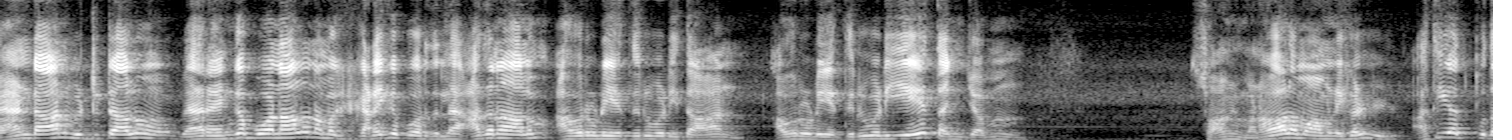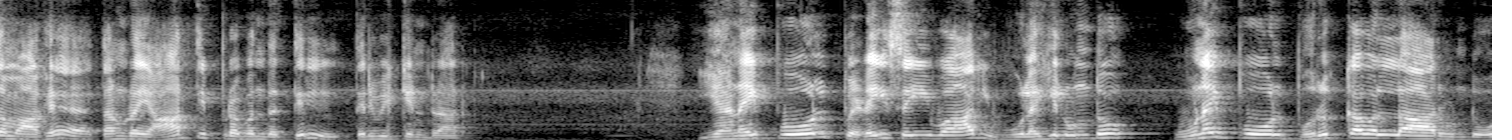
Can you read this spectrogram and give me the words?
வேண்டான்னு விட்டுட்டாலும் வேற எங்கே போனாலும் நமக்கு கிடைக்க போகிறதில்ல அதனாலும் அவருடைய திருவடி தான் அவருடைய திருவடியே தஞ்சம். சுவாமி மணவாள மாமணிகள் அதி அற்புதமாக தன்னுடைய ஆர்த்தி பிரபந்தத்தில் தெரிவிக்கின்றார். எனைப்போல் பிழை செய்வார் இவ்வுலகில் உண்டோ? உனைப்போல் பொறுக்கவல்லார் உண்டோ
